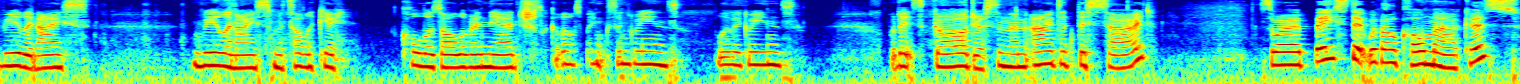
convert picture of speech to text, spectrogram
really nice really nice metallic colours all around the edge. Look at those pinks and greens bluey greens. But it's gorgeous. And then I did this side. So I based it with alcohol markers.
